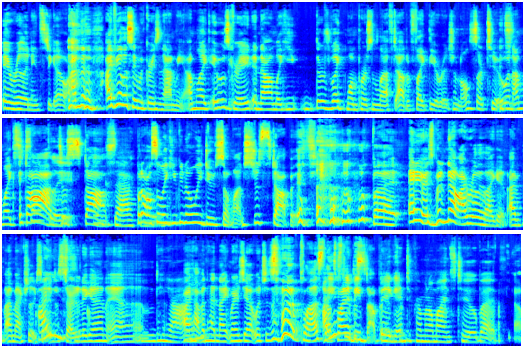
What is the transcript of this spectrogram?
it really needs to go. I'm the, I feel the same with Grey's Anatomy. I'm like, it was great, and now I'm like, you, there's like one person left out of like the originals or two, and I'm like, stop, Exactly. just stop. Exactly. But also, like, you can only do so much. Just stop it. but anyways, but no, I really like it. I'm, I'm actually excited to start it again, and Yeah, I I- haven't had nightmares yet, which is a plus. That's I used why I to had be big into Criminal Minds too, but Yeah,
